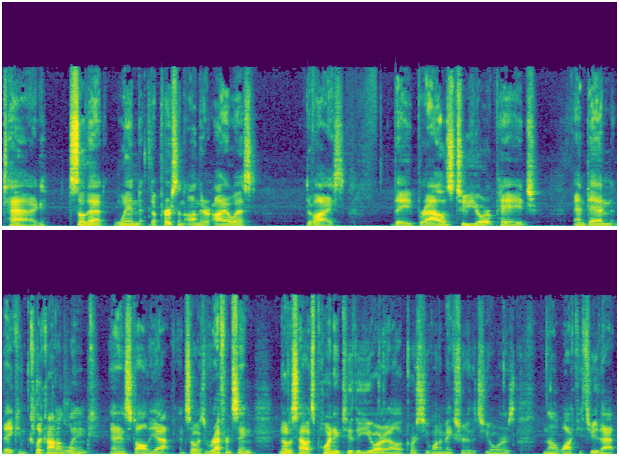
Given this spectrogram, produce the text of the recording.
tag so that when the person on their iOS device they browse to your page and then they can click on a link and install the app. And so it's referencing, notice how it's pointing to the URL. Of course, you want to make sure that's yours, and I'll walk you through that.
